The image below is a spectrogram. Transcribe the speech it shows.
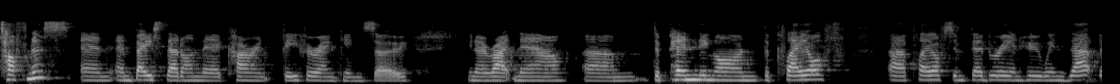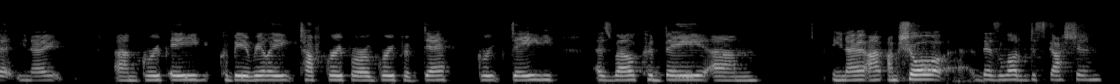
toughness and, and base that on their current FIFA ranking. So, you know, right now, um, depending on the playoff, uh, playoffs in February and who wins that. But, you know, um, Group E could be a really tough group or a group of death. Group D as well could be. Um, you know, I, am sure there's a lot of discussion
